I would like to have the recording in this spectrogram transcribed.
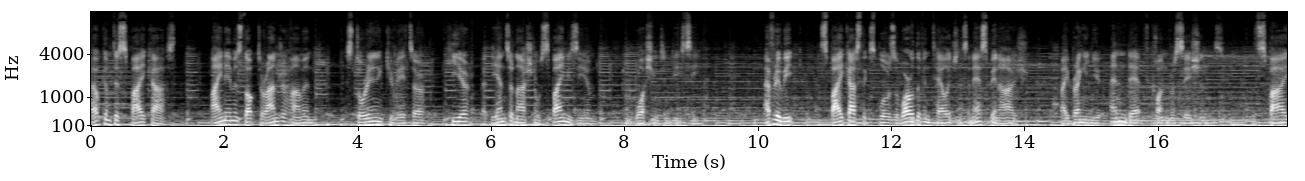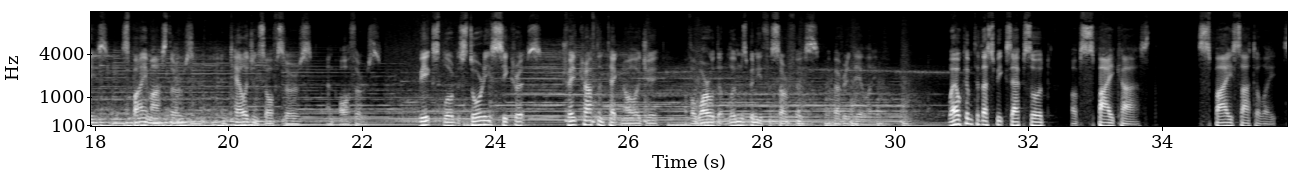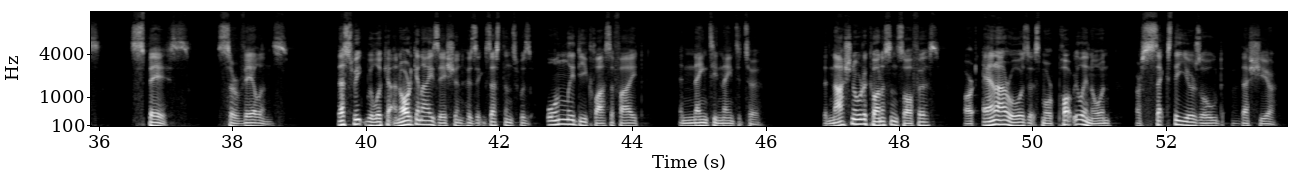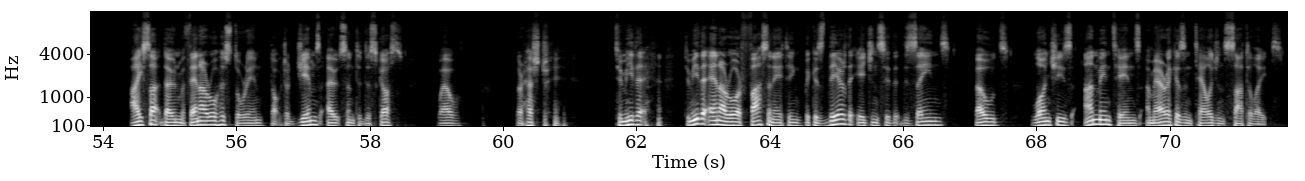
Welcome to Spycast. My name is Dr. Andrew Hammond, historian and curator here at the International Spy Museum in Washington, D.C. Every week, Spycast explores the world of intelligence and espionage by bringing you in depth conversations with spies, spy masters, intelligence officers, and authors. We explore the stories, secrets, tradecraft, and technology of a world that looms beneath the surface of everyday life. Welcome to this week's episode of Spycast Spy Satellites, Space, Surveillance. This week we look at an organisation whose existence was only declassified in 1992. The National Reconnaissance Office, or NRO as it's more popularly known, are 60 years old this year. I sat down with NRO historian Dr. James Outzen to discuss, well, their history. to me, the to me, the NRO are fascinating because they're the agency that designs, builds, launches, and maintains America's intelligence satellites.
